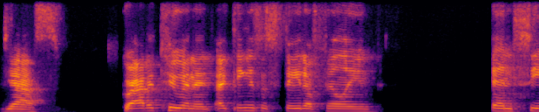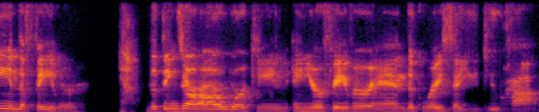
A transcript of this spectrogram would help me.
yes gratitude and it, i think it's a state of feeling and seeing the favor yeah the things are are working in your favor and the grace that you do have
